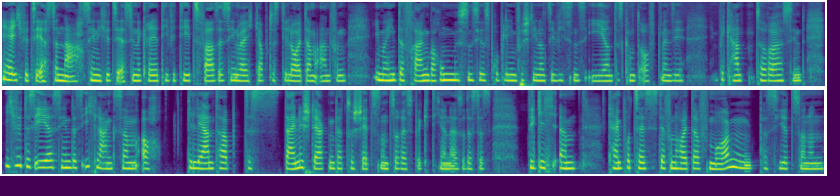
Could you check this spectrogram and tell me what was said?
Ja, ich würde zuerst danach sehen. Ich würde zuerst in der Kreativitätsphase sehen, weil ich glaube, dass die Leute am Anfang immer hinterfragen, warum müssen sie das Problem verstehen und sie wissen es eh. Und das kommt oft, wenn sie im bekannten Terrain sind. Ich würde es eher sehen, dass ich langsam auch gelernt habe, dass deine Stärken da zu schätzen und zu respektieren. Also, dass das wirklich ähm, kein Prozess ist, der von heute auf morgen passiert, sondern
